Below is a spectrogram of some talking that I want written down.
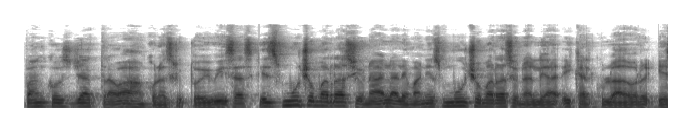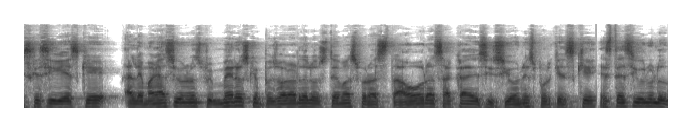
bancos ya trabajan con las criptodivisas. Es mucho más racional, Alemania es mucho más racionalidad y calculador. Y es que si es que Alemania ha sido uno de los primeros que empezó a hablar de los temas, pero hasta ahora saca decisiones porque es que este ha sido uno de los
